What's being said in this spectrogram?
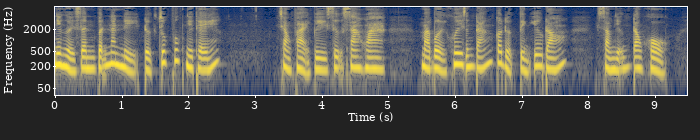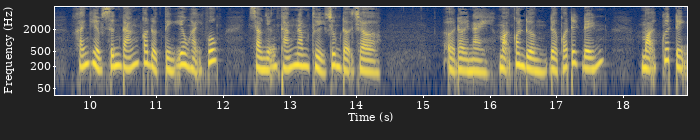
nhưng người dân vẫn năn nỉ được chúc phúc như thế. Chẳng phải vì sự xa hoa, mà bởi Khuê xứng đáng có được tình yêu đó sau những đau khổ. Khánh Hiệp xứng đáng có được tình yêu hạnh phúc sau những tháng năm thủy chung đợi chờ. Ở đời này mọi con đường đều có đích đến, mọi quyết định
